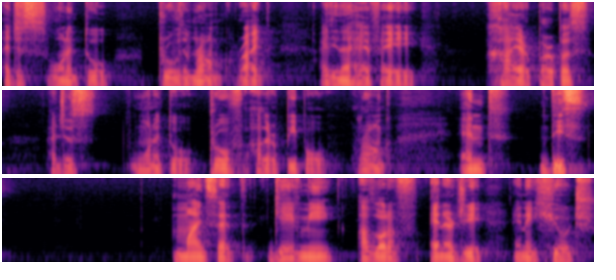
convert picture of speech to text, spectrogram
I just wanted to prove them wrong, right? I didn't have a higher purpose. I just wanted to prove other people wrong. And this mindset gave me a lot of energy and a huge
